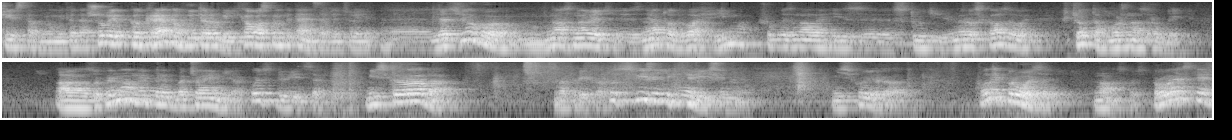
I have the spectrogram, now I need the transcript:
чиста в ньому і т.д. Що ви конкретно будете робити? Яка у вас компетенція для цього є? Е, Для цього в нас навіть знято два фільми, щоб ви знали, із е, студії. Ми розказували, що там можна зробити. А зокрема, ми передбачаємо як. Ось дивіться, міська рада, наприклад, тут свіже їхнє рішення міської ради. Вони просять нас ось провести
